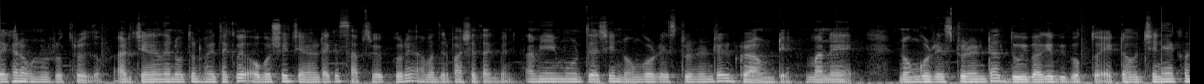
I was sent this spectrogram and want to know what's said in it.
দেখার অনুরোধ রইল। আর চ্যানেলে নতুন হয়ে থাকলে অবশ্যই চ্যানেলটাকে সাবস্ক্রাইব করে আমাদের পাশে থাকবেন। আমি এই মুহূর্তে আছি নঙ্গর রেস্টুরেন্টের গ্রাউন্ডে। মানে নঙ্গর রেস্টুরেন্টটা দুই ভাগে বিভক্ত। একটা হচ্ছে এখন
